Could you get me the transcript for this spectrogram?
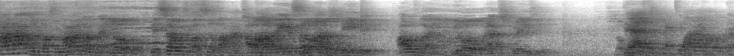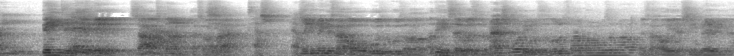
found out it was about Solange, I was like, yo. This song's about Solange. Oh, Oh, and Solange. David. I was like, yo, that's crazy. No, That's- Kept it Wow, right? key. They Yeah, did. it did. Shout out to them. That's all I That's, I that's think niggas like, oh, who's, who's, uh, I think he said, was it the matrimony? Was it was the Lotus Flower Bomb was about? It's like, oh yeah, she married now.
